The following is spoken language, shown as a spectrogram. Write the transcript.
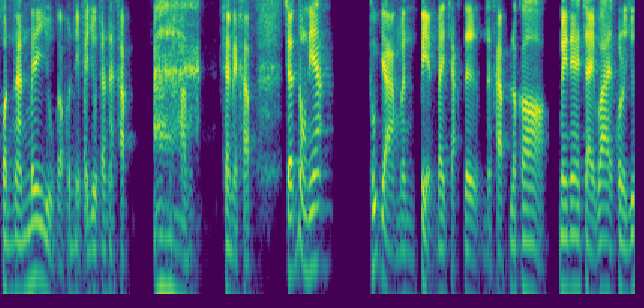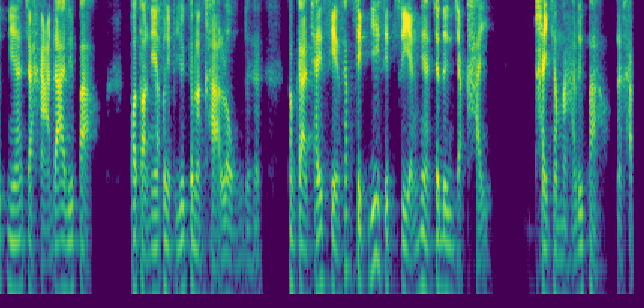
คนนั้นไม่ได้อยู่กับพลเอกประยุทธ์แล้วนะครับ อ่าครับใช่ไหมครับฉะนั้นตรงเนี้ยทุกอย่างมันเปลี่ยนไปจากเดิมนะครับ แล้วก็ไม่แน่ใจว่ากลยุทธ์เนี้ยจะหาได้หรือเปล่า เพราะตอนนี้พลเอกประยุทธ์กำลังขาลงนะฮะต้องการใช้เสียงสักสิบยี่สิบเสียงเนี่ยจะดึงจากใครใครจะมาหรือเปล่านะครับ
